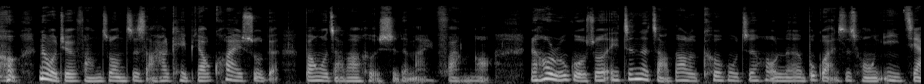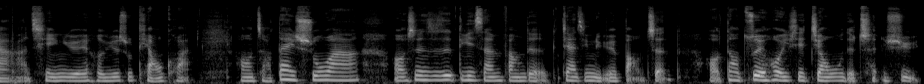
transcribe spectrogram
那我觉得房仲至少它可以比较快速的帮我找到合适的买方哦。然后如果说诶真的找到了客户之后呢，不管是从议价啊、签约、合约书条款，哦，找代书啊，哦，甚至是第三方的价金履约保证，哦，到最后一些交屋的程序，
